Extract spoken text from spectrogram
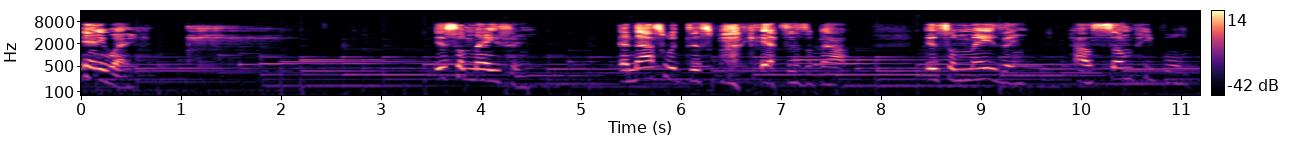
Anyway, it's amazing. And that's what this podcast is about. It's amazing how some people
